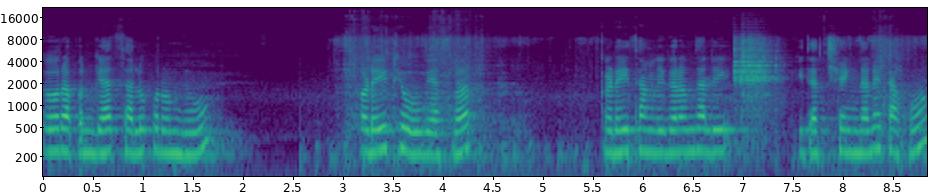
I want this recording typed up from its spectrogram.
तर आपण गॅस चालू करून घेऊ. कढई ठेवू गॅसवर. कढई चांगली गरम झाली की त्यात शेंगदाणे टाकू.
